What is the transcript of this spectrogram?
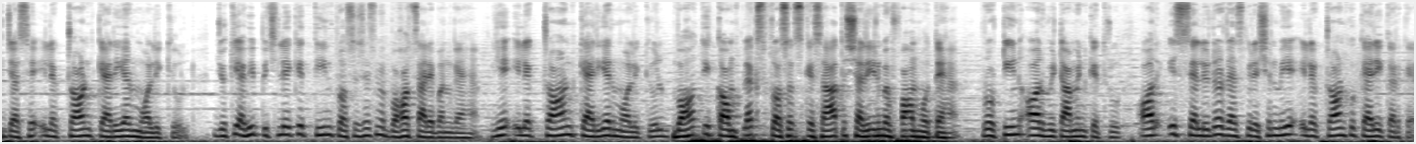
जैसे इलेक्ट्रॉन कैरियर मॉलिक्यूल जो कि अभी पिछले के तीन प्रोसेसेस में बहुत सारे बन गए हैं। ये इलेक्ट्रॉन कैरियर मॉलिक्यूल बहुत ही कॉम्प्लेक्स प्रोसेस के साथ शरीर में फॉर्म होते हैं। प्रोटीन और विटामिन के थ्रू और इस सेल्यूलर रेस्पिरेशन में ये इलेक्ट्रॉन को कैरी करके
